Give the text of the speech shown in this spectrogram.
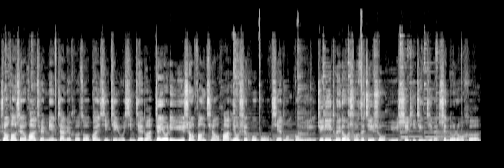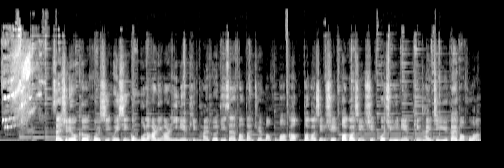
双方深化全面战略合作关系进入新阶段，这有利于双方强化优势互补、协同共赢，聚力推动数字技术与实体经济的深度融合。三十六氪获悉，微信公布了二零二一年品牌和第三方版权保护报告。报告显示，报告显示，过去一年，平台基于该保护网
